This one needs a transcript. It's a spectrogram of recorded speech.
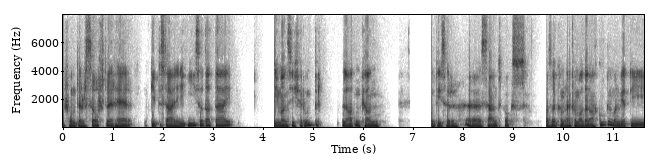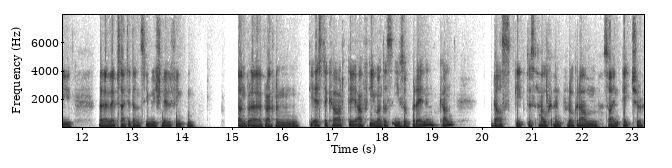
von der Software her gibt es da eine ISO-Datei, die man sich herunterladen kann. Und dieser äh, Soundbox also kann man einfach mal danach googeln, man wird die äh, Webseite dann ziemlich schnell finden. Dann äh, braucht man die SD-Karte, auf die man das ISO brennen kann. Das gibt es auch ein Programm, so ein Etcher,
